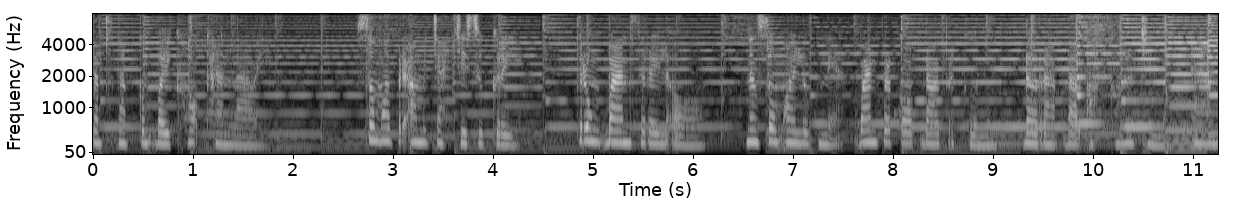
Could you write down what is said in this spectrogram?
ចាំស្ដាប់កំបីខកខានឡើយសូមឲ្យព្រះអង្គម្ចាស់យេស៊ូវគ្រីស្ទទ្រង់បានសេរីល្អនិងសូមឲ្យលោកអ្នកបានប្រកបដោយព្រះគុណដល់រាបដល់អស់កលជានិច្ចអា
